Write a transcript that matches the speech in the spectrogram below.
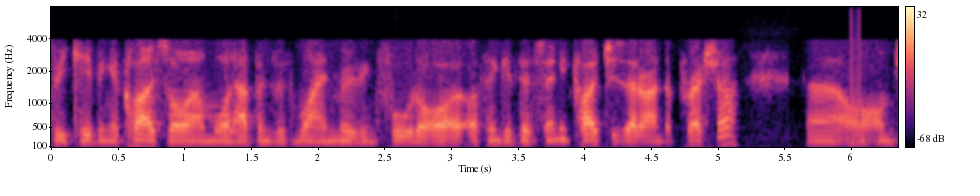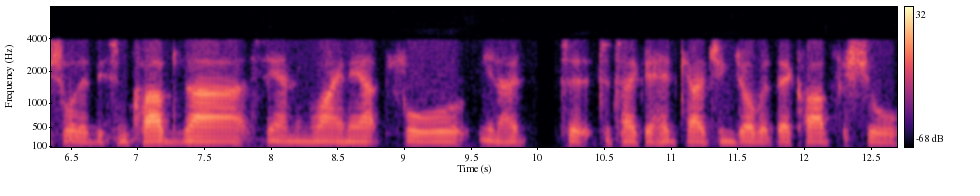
be keeping a close eye on what happens with Wayne moving forward. I, I think if there's any coaches that are under pressure, uh, I'm sure there'd be some clubs uh, sounding Wayne out for, you know, to, to take a head coaching job at their club for sure.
